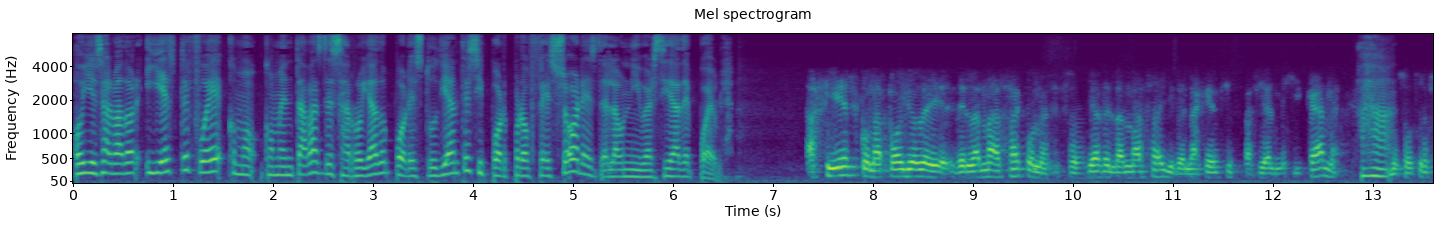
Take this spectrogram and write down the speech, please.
Oye, Salvador, y este fue, como comentabas, desarrollado por estudiantes y por profesores de la Universidad de Puebla. Así es, con apoyo de, de la NASA, con asesoría de la NASA y de la Agencia Espacial Mexicana. Ajá. Nosotros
